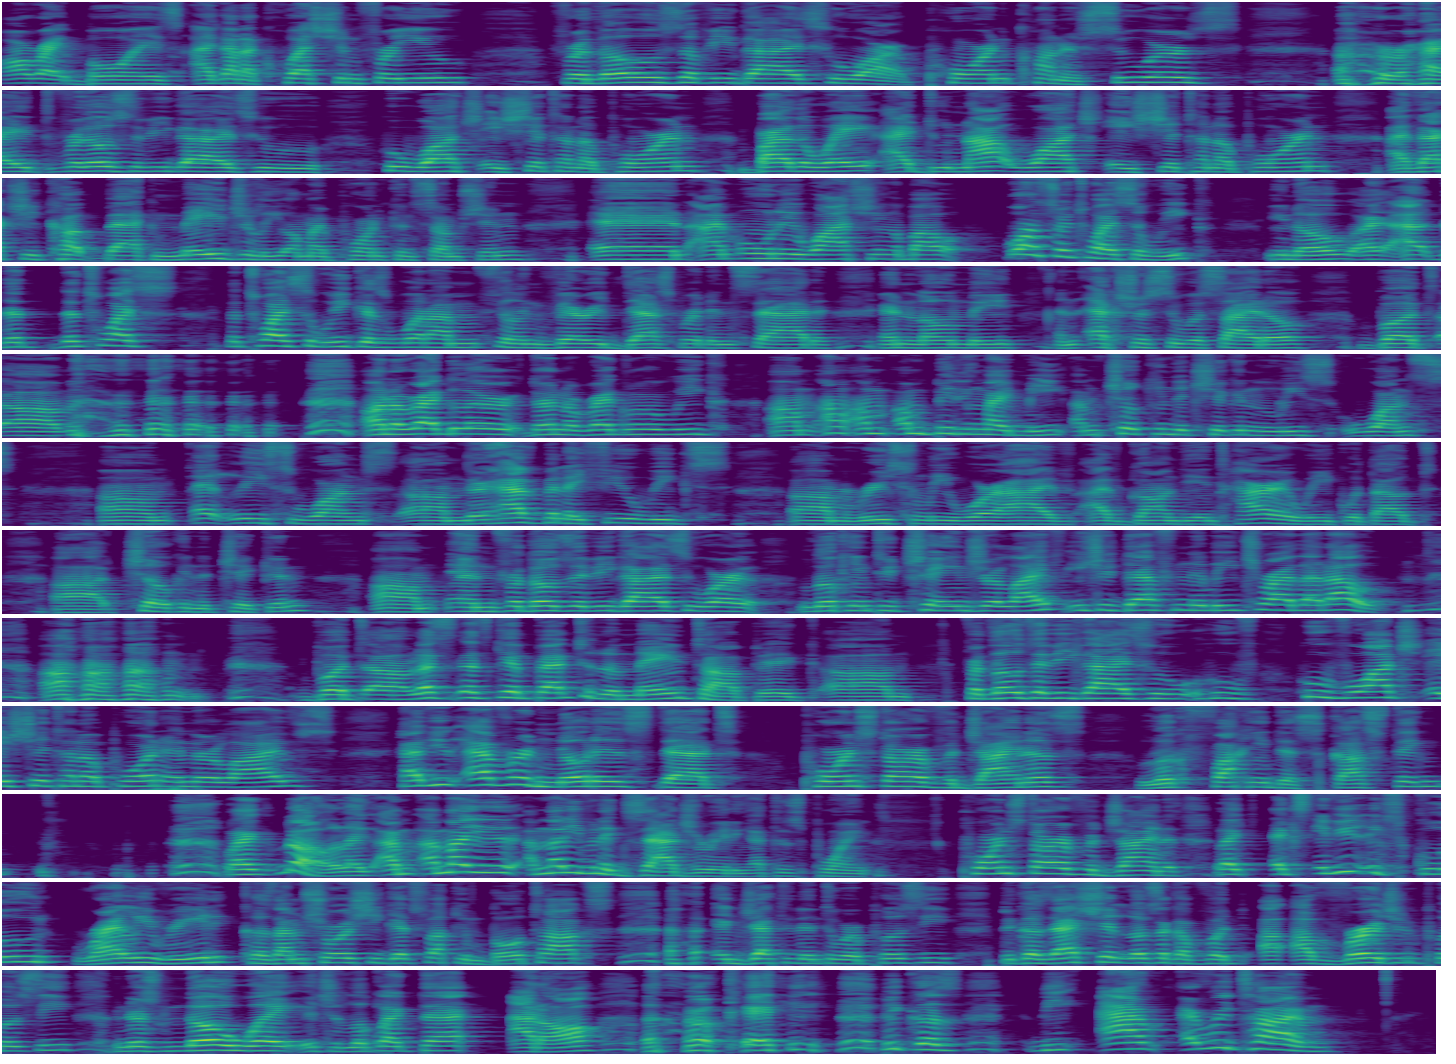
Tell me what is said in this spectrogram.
All right, boys, I got a question for you. For those of you guys who are porn connoisseurs, all right, for those of you guys who who watch a shit ton of porn. By the way, I do not watch a shit ton of porn. I've actually cut back majorly on my porn consumption, and I'm only watching about once or twice a week. You know, I, I the, the twice the twice a week is when I'm feeling very desperate and sad and lonely and extra suicidal. But um, on a regular during a regular week, um, I'm, I'm I'm beating my meat. I'm choking the chicken at least once. Um, at least once. Um, there have been a few weeks um, recently where I've I've gone the entire week without uh, choking the chicken. Um, and for those of you guys who are looking to change your life, you should definitely try that out. Um, but um, let's let's get back to the main topic. Um, for those of you guys who who've who've watched a shit ton of porn in their lives, have you ever noticed that porn star vaginas look fucking disgusting? like no, like I'm I'm not I'm not even exaggerating at this point porn star vaginas. Like, ex- if you exclude Riley Reid, because I'm sure she gets fucking Botox injected into her pussy, because that shit looks like a, a, a virgin pussy, and there's no way it should look like that at all. okay, because the av- every time.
